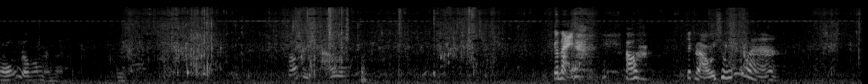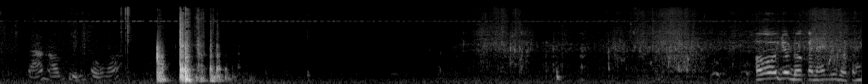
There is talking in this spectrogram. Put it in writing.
Hết biết rau muống luôn á mọi người? Hết thì sợ luôn. Cái này à? không chắc lội xuống quá à. Sợ nổi chìm xuống hết ô vô được rồi nè, vô được rồi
